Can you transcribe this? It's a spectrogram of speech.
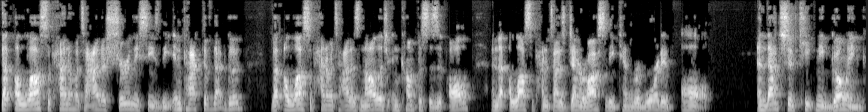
That Allah subhanahu wa ta'ala surely sees the impact of that good, that Allah subhanahu wa ta'ala's knowledge encompasses it all, and that Allah subhanahu wa ta'ala's generosity can reward it all. And that should keep me going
